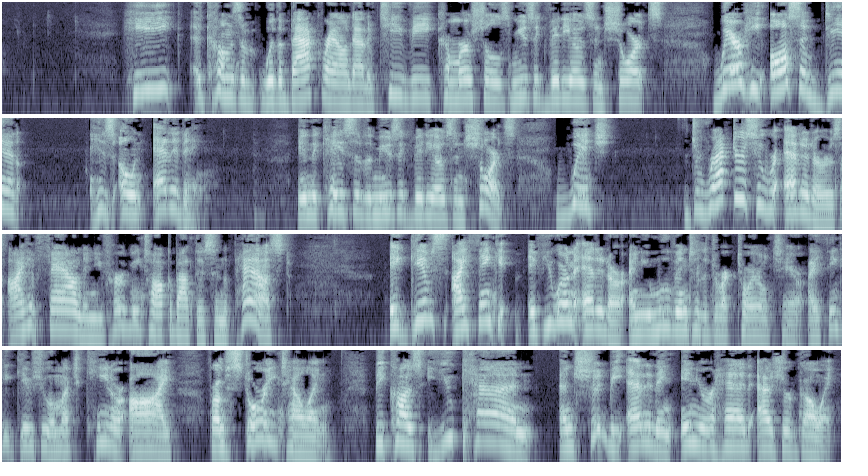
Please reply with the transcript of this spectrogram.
he comes with a background out of TV, commercials, music videos, and shorts, where he also did his own editing in the case of the music videos and shorts, which directors who were editors, I have found, and you've heard me talk about this in the past, it gives, I think, if you were an editor and you move into the directorial chair, I think it gives you a much keener eye from storytelling because you can and should be editing in your head as you're going.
